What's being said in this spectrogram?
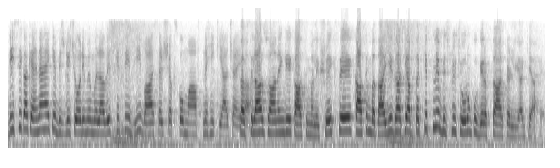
डीसी का कहना है कि बिजली चोरी में मुलविस किसी भी बासर शख्स को माफ़ नहीं किया जाएगा। तफसीलात जानेंगे कासिम अली शेख से। कासिम बताइएगा कि अब तक कितने बिजली चोरों को गिरफ़्तार कर लिया गया है?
